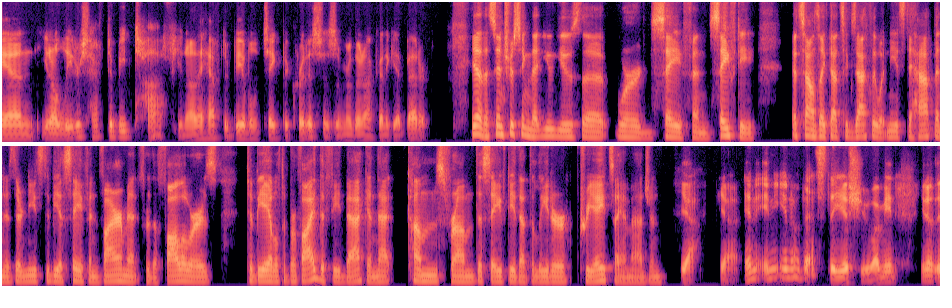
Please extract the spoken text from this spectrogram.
And you know, leaders have to be tough. You know, they have to be able to take the criticism, or they're not going to get better. Yeah, that's interesting that you use the word safe and safety. It sounds like that's exactly what needs to happen is there needs to be a safe environment for the followers to be able to provide the feedback and that comes from the safety that the leader creates, I imagine. Yeah. Yeah. And and you know, that's the issue. I mean, you know,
